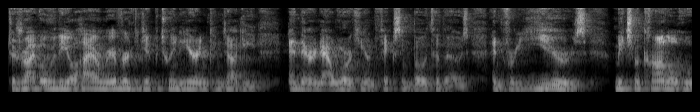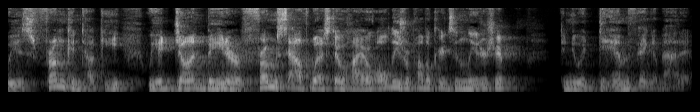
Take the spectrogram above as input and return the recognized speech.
to drive over the ohio river to get between here and kentucky and they're now working on fixing both of those. And for years mitch mcconnell who is from kentucky we had john boehner from southwest ohio all these republicans in leadership didn't do a damn thing about it.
